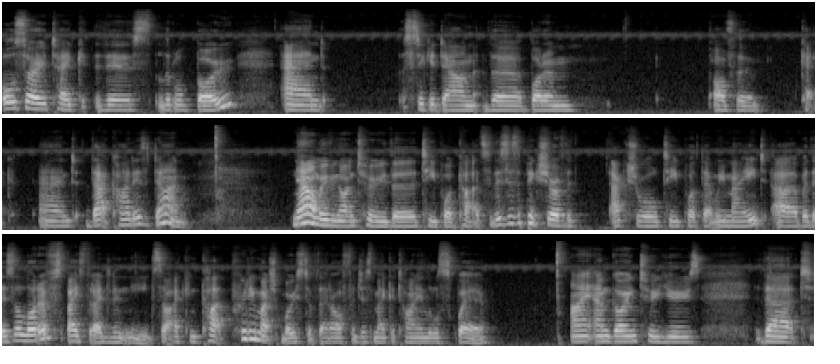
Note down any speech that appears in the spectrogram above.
also take this little bow and stick it down the bottom of the cake. And that card is done. Now moving on to the teapot card. So this is a picture of the actual teapot that we made, uh, but there's a lot of space that I didn't need. So I can cut pretty much most of that off and just make a tiny little square. I am going to use that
